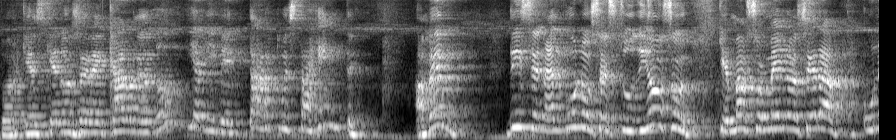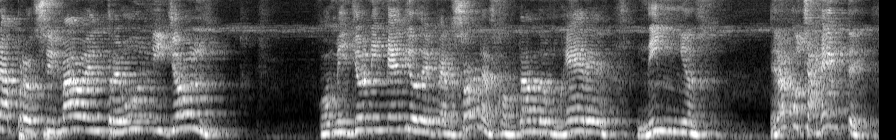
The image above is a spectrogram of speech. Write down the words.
Porque es que no se ve carne. ¿Dónde alimentar toda esta gente? Amén. Dicen algunos estudiosos que más o menos era un aproximado entre un millón o millón y medio de personas, contando mujeres, niños. Era mucha gente.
